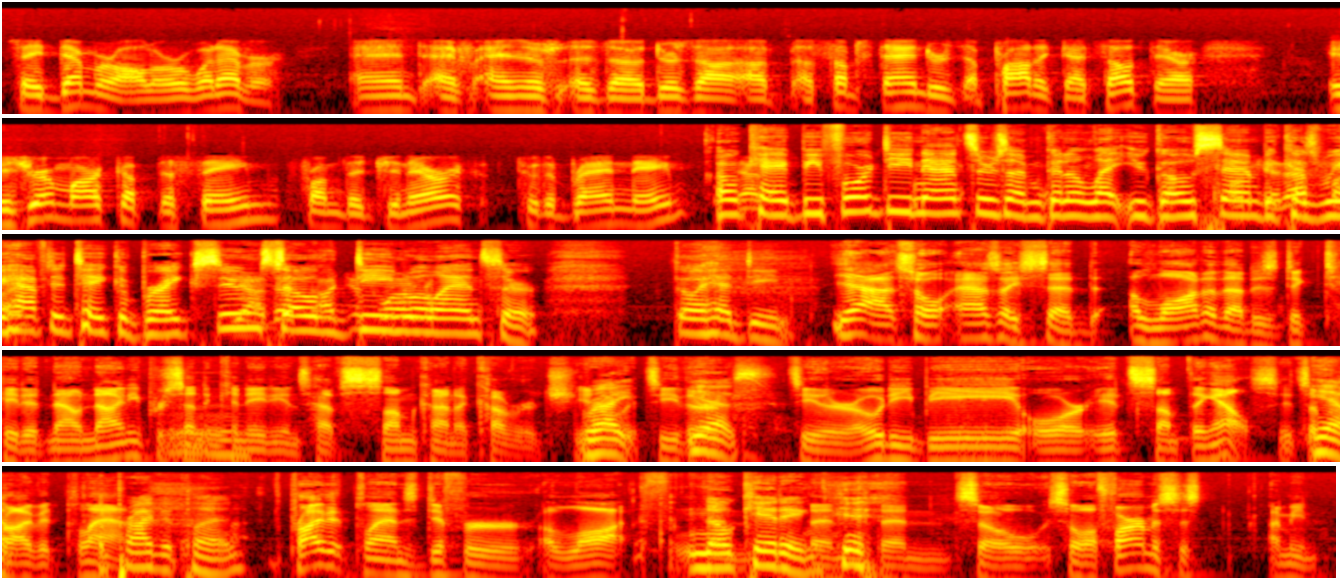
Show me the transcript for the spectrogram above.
say, Demerol or whatever, and if and there's uh, a, there's a, a, a substandard a product that's out there, is your markup the same from the generic to the brand name? Okay, before Dean answers, I'm going to let you go, Sam, Okay, because we fine. have to take a break soon. Yeah, so Dean will to- answer. Go ahead, Dean. Yeah, so as I said, a lot of that is dictated now. Ninety percent of Canadians have some kind of coverage. You know. Right, it's either yes. it's either ODB or it's something else. It's a Yeah, private plan. A private plan. private plans differ a lot. No than- kidding. Than, than so so a pharmacist. I mean,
